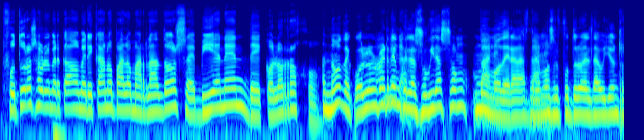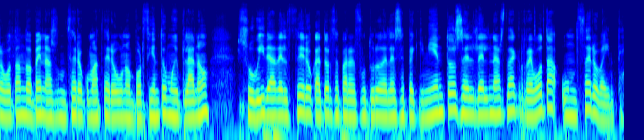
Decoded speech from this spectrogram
Futuros sobre el mercado americano, Palo Marlandos, eh, vienen de color rojo. No, de color Ah, verde, mira. aunque las subidas son muy Vale, moderadas. vale. Tenemos el futuro del Dow Jones rebotando apenas un 0,01%, muy plano. Subida del 0,14 para el futuro del SP500. El del Nasdaq rebota un 0,20.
